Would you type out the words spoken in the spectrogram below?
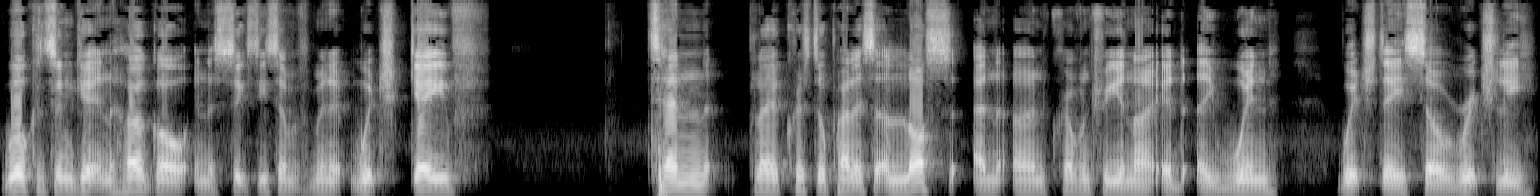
Wilkinson getting her goal in the 67th minute, which gave 10 player Crystal Palace a loss and earned Coventry United a win, which they so richly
